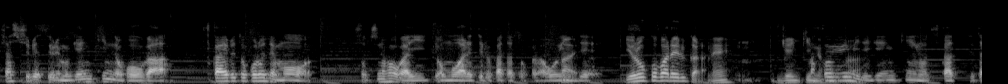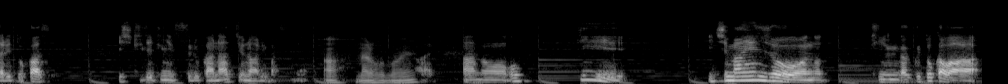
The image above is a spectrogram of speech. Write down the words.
キャッシュレスよりも現金の方が、使えるところでも、そっちの方がいいと思われてる方とかが多いんで、喜ばれるからね、現金まあの方が。そういう意味で現金を使ってたりとか、意識的にするかなっていうのはありますね。あ、なるほどね。あの、大きい1万円以上の金額とかは、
